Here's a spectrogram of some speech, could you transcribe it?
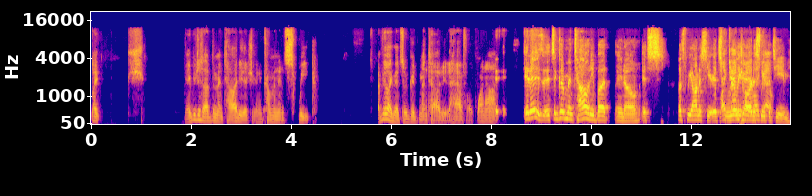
Like, maybe just have the mentality that you're going to come in and sweep. I feel like that's a good mentality to have. Like, why not? It is. It's a good mentality, but you know, it's. Let's be honest here. It's Like really MJ hard to like, sweep uh, a team.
